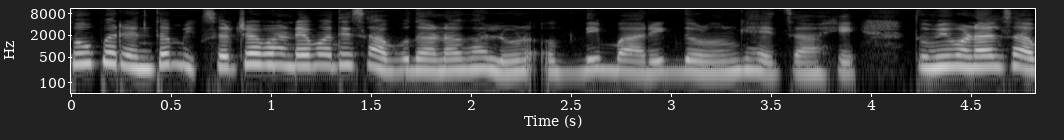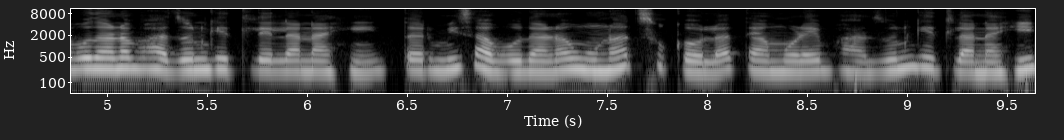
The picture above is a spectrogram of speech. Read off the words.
तोपर्यंत मिक्सरच्या भांड्यामध्ये साबुदाणा घालून अगदी बारीक दळून घ्यायचा आहे. तुम्ही म्हणाल साबुदाणा भाजून घेतलेला नाही, तर मी साबुदाणा उन्हात सुकवला त्यामुळे भाजून घेतला नाही.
